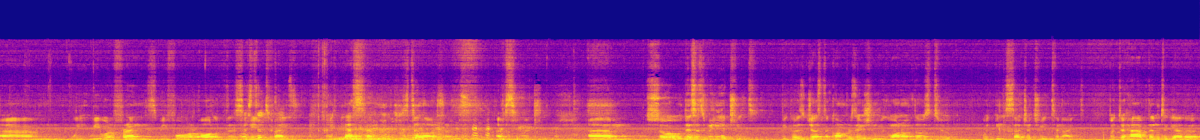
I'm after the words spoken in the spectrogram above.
um, we, we were friends before all of this We're came still to friends. be. Yes, and still are friends, absolutely. Um, so this is really a treat, because just a conversation with one of those two would be such a treat tonight. But to have them together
